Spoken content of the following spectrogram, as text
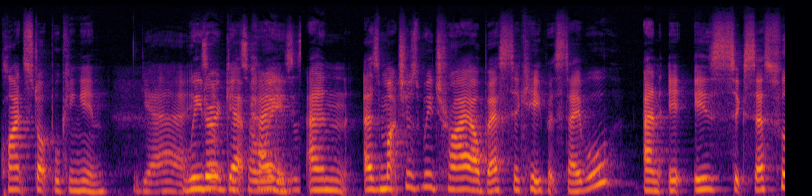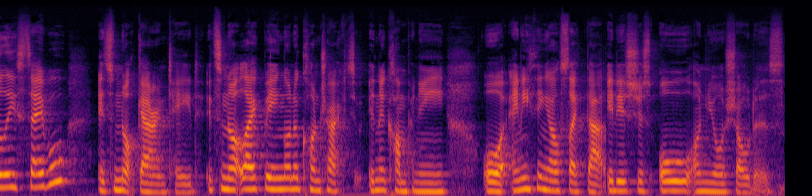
clients stop booking in? Yeah. we it's don't get paid. always- And as much as we try our best to keep it stable, and it is successfully stable, it's not guaranteed. It's not like being on a contract in a company or anything else like that. It is just all on your shoulders.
